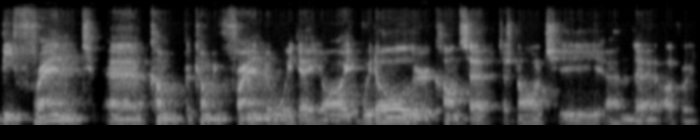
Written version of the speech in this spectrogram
befriend, uh, come, becoming friend with AI, with all their concept, technology, and uh, algorithm.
